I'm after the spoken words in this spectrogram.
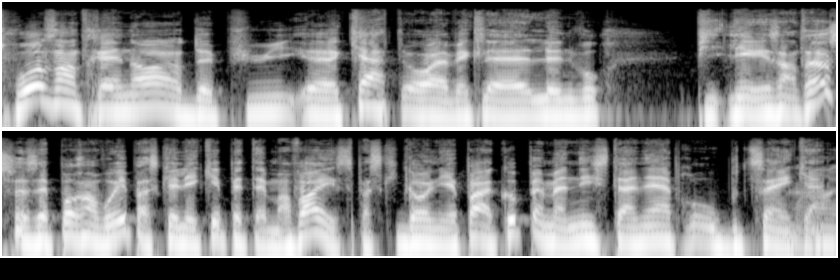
Trois entraîneurs depuis. euh, quatre, ouais, avec le, le nouveau. Puis les entraîneurs se faisaient pas renvoyer parce que l'équipe était mauvaise, parce qu'ils gagnaient pas la coupe, et maintenant, se tannaient après, au bout de cinq ans.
